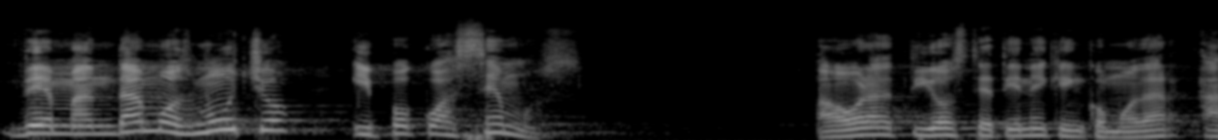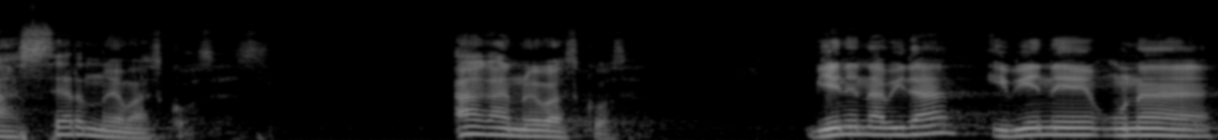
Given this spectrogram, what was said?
Demandamos mucho y poco hacemos. Ahora Dios te tiene que incomodar a hacer nuevas cosas. Haga nuevas cosas. Viene Navidad y viene una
